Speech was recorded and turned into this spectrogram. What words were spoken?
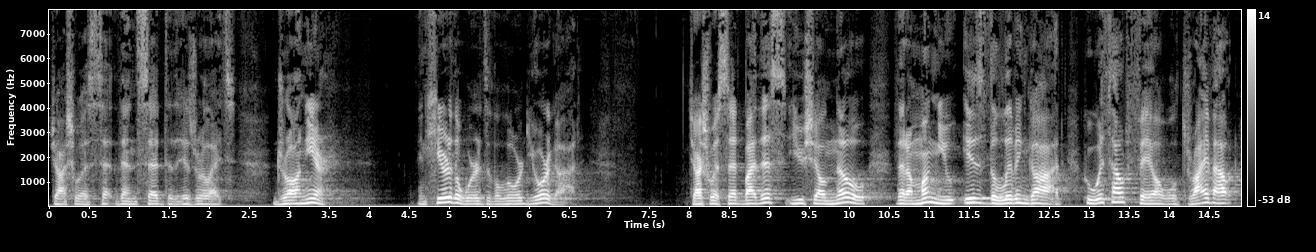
Joshua then said to the Israelites, Draw near and hear the words of the Lord your God. Joshua said, By this you shall know that among you is the living God, who without fail will drive out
